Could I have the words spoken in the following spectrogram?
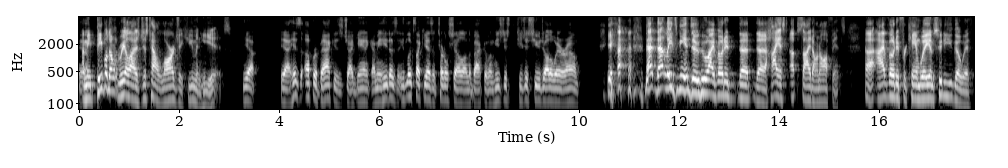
Yeah. I mean, people don't realize just how large a human he is. Yeah. Yeah, his upper back is gigantic. I mean, he does. He looks like he has a turtle shell on the back of him. He's just he's just huge all the way around. Yeah, that that leads me into who I voted the the highest upside on offense. Uh, I voted for Cam Williams. Who do you go with?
